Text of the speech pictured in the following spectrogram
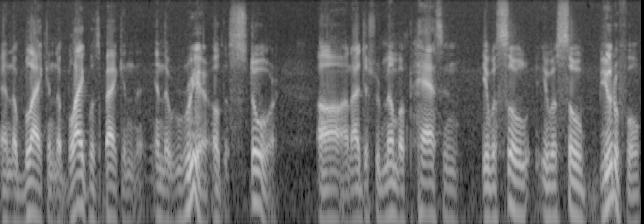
and the black, and the black was back in the in the rear of the store. Uh, and I just remember passing. It was so it was so beautiful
